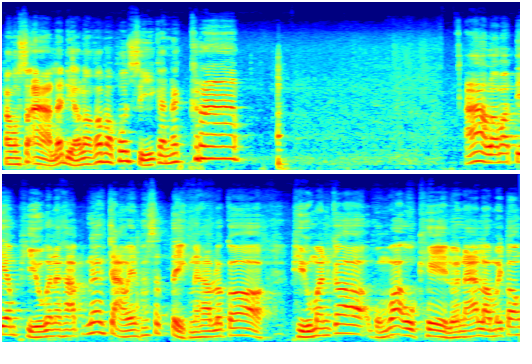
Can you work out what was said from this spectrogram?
ทำความสะอาดแล้วเดี๋ยวเราก็มาพ่นสีกันนะครับ อ้าวเรามาเตรียมผิวกันนะครับ เนื่องจากเป็นพลาสติกนะครับ แล้วก็ผิวมันก็ผมว่าโอเคแล้วนะ เราไม่ต้อง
